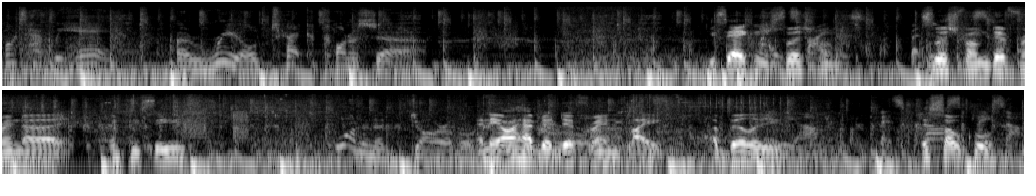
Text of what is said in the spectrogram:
What have we here? a real tech connoisseur. You say you can switch from spiders, but switch from different uh, NPCs, What an adorable. and they all have their different like Here abilities. we are. Let's It's so cool. up.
